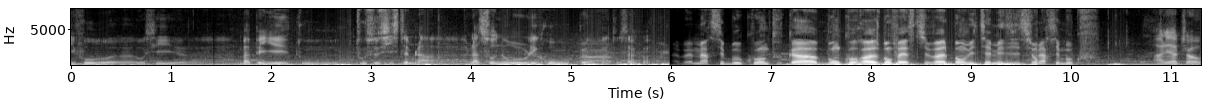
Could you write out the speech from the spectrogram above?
il faut euh, aussi bah, payer tout, ce système-là, la sono, les groupes, enfin tout ça. Quoi. Eh ben, merci beaucoup en tout cas. Bon courage, bon festival, bon 8 édition. Merci beaucoup. Allez, à ciao.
